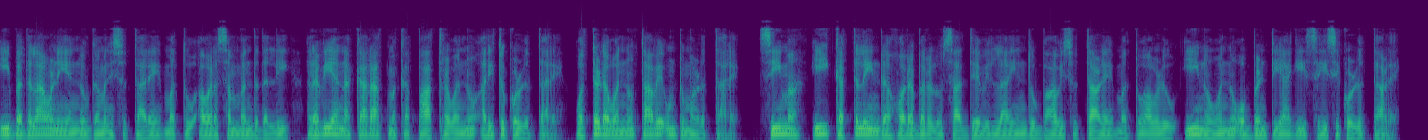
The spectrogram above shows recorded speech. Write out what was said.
ಈ ಬದಲಾವಣೆಯನ್ನು ಗಮನಿಸುತ್ತಾರೆ ಮತ್ತು ಅವರ ಸಂಬಂಧದಲ್ಲಿ ರವಿಯ ನಕಾರಾತ್ಮಕ ಪಾತ್ರವನ್ನು ಅರಿತುಕೊಳ್ಳುತ್ತಾರೆ. ಒತ್ತಡವನ್ನು ತಾವೇ ಉಂಟುಮಾಡುತ್ತಾರೆ. ಸೀಮಾ ಈ ಕತ್ತಲೆಯಿಂದ ಹೊರಬರಲು ಸಾಧ್ಯವಿಲ್ಲ ಎಂದು ಭಾವಿಸುತ್ತಾಳೆ ಮತ್ತು ಅವಳು ಈ ನೋವನ್ನು ಒಬ್ಬಂಟಿಯಾಗಿ ಸಹಿಸಿಕೊಳ್ಳುತ್ತಾಳೆ.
